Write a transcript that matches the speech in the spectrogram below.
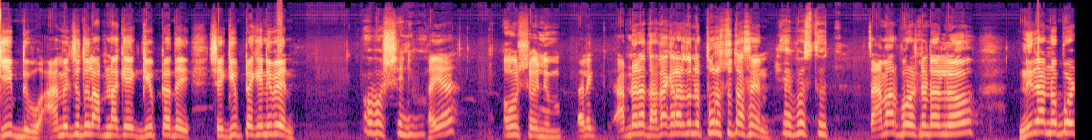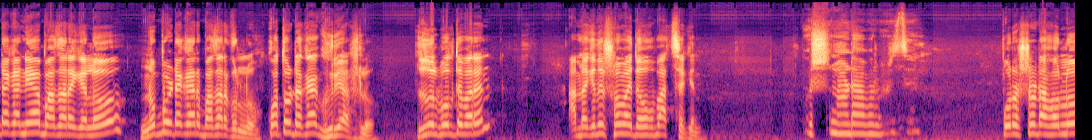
গিফট দিব। আমি যদি আপনাকে গিফটটা দেই সেই গিফটটা কি নেবেন? অবশ্যই নিব। ভাইয়া? অবশ্যই নিব। তাহলে আপনারা ধাঁধা খেলার জন্য প্রস্তুত আছেন? হ্যাঁ প্রস্তুত। তা আমার প্রশ্নটা হলো নিরানব্বই টাকা নিয়ে বাজারে গেল নব্বই টাকার বাজার করল কত টাকা ঘুরে আসলো? যদি বলতে পারেন? আমরা কিন্তু সময় দেবো পাঁচ সেকেন্ড প্রশ্নটা আবার বলছেন। প্রশ্নটা হলো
